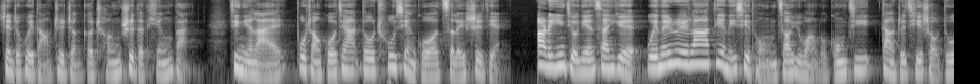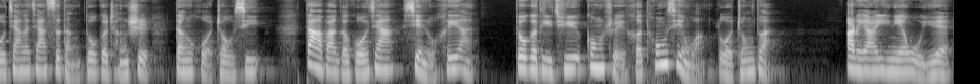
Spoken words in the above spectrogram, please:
甚至会导致整个城市的停摆。近年来，不少国家都出现过此类事件。二零一九年三月，委内瑞拉电力系统遭遇网络攻击，导致其首都加拉加斯等多个城市灯火骤熄，大半个国家陷入黑暗，多个地区供水和通信网络中断。二零二一年五月，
